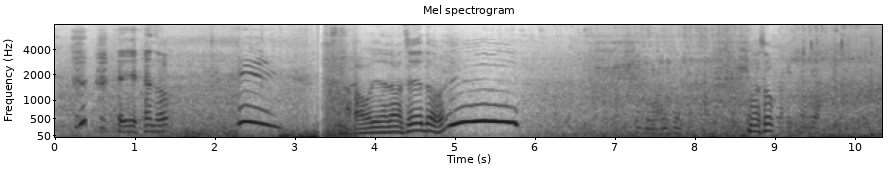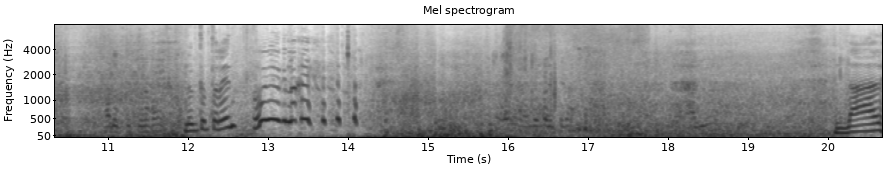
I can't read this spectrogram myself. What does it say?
Ayan oh. Hey. Nakahuli na naman si Ed oh. Hey. Masok. Dagtugto na kayo. Dugtot na rin. Uy, ang laki. Dali.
